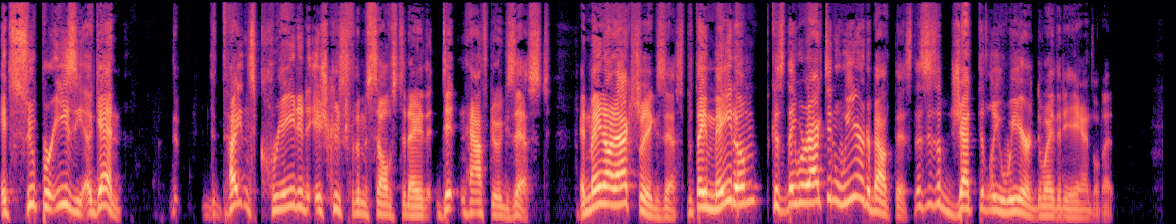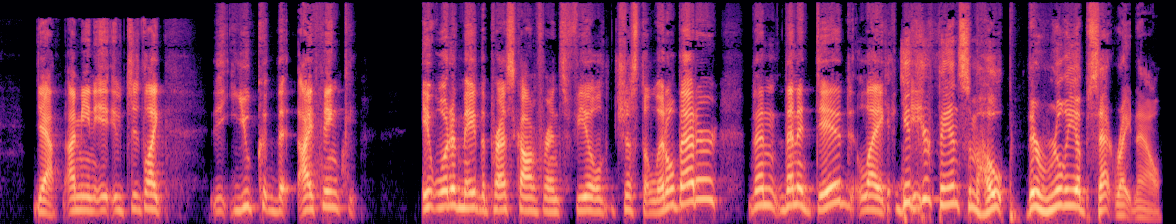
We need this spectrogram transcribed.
It's super easy. Again, the, the Titans created issues for themselves today that didn't have to exist. It may not actually exist, but they made them because they were acting weird about this. This is objectively weird the way that he handled it. Yeah, I mean, it, it's just like you could. I think it would have made the press conference feel just a little better than than it did. Like give it, your fans some hope. They're really upset right now,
